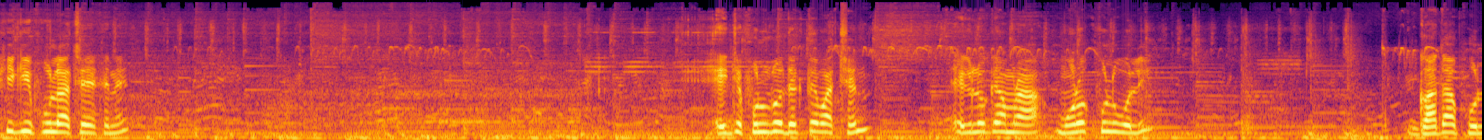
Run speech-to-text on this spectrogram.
কী কী ফুল আছে এখানে। এই যে ফুলগুলো দেখতে পাচ্ছেন, এগুলোকে আমরা মোরগ ফুল বলি, গাঁদা ফুল।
